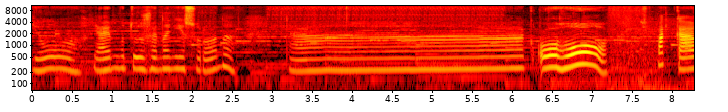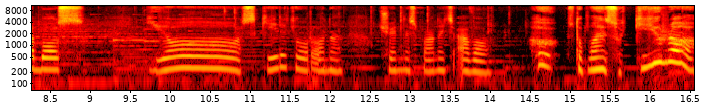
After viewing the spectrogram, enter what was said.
Йо, я йому тут вже наніс урона. Так. Ого! Пока, бос. Йо, скільки урона. Він не спанить? Аво. Стоп, має сокіра! У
